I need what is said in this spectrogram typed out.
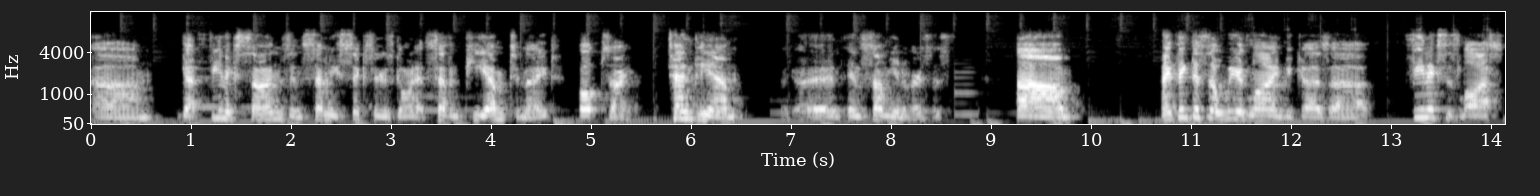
Um, got Phoenix Suns and 76ers going at 7 p.m. tonight. Oh, sorry, 10 p.m in, in some universes. Um, I think this is a weird line because uh, Phoenix has lost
